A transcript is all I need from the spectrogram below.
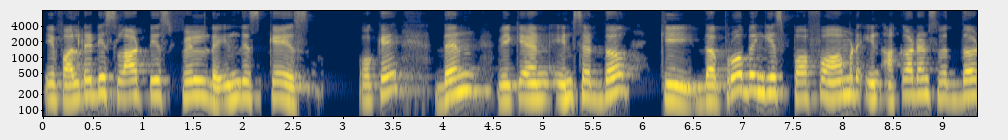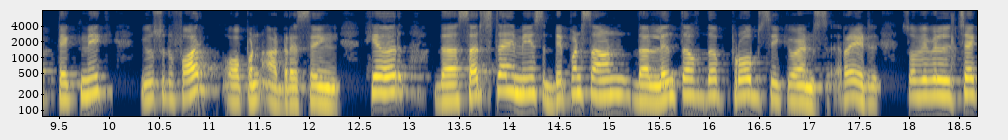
if already slot is filled in this case okay then we can insert the key. The probing is performed in accordance with the technique used for open addressing. Here the search time is depends on the length of the probe sequence right? So we will check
